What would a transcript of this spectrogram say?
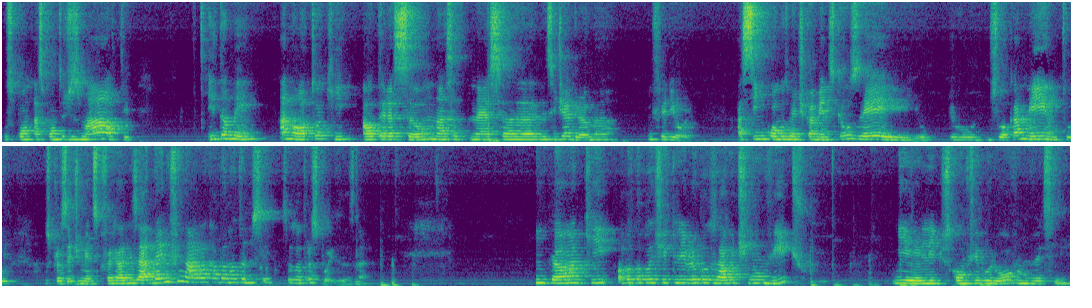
os pontos, as pontas de esmalte. E também anoto aqui a alteração nessa, nessa, nesse diagrama inferior. Assim como os medicamentos que eu usei, o, o deslocamento, os procedimentos que foi realizado, daí no final eu acabo anotando essas outras coisas, né? Então, aqui, a odontoplastia equilíbrio cruzado tinha um vídeo e ele desconfigurou. Vamos ver se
